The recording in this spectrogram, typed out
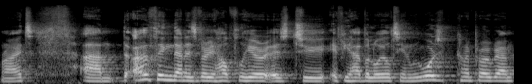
right? Um, the other thing that is very helpful here is to, if you have a loyalty and rewards kind of program,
